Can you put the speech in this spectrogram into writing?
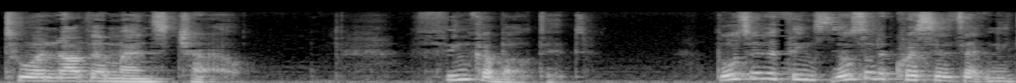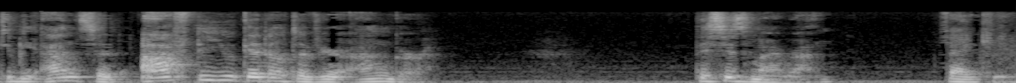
to another man's child? Think about it. Those are the things, those are the questions that need to be answered after you get out of your anger. This is my run. Thank you.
